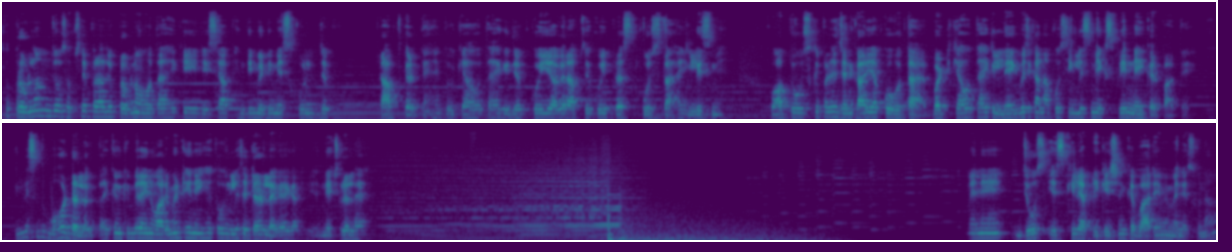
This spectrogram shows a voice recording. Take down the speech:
तो प्रॉब्लम जो सबसे बड़ा जो प्रॉब्लम होता है कि जैसे आप हिंदी मीडियम स्कूल जब प्राप्त करते हैं तो क्या होता है कि जब कोई अगर आपसे कोई प्रश्न पूछता है इंग्लिश में तो आप तो उसके बारे में जानकारी आपको होता है, बट क्या होता है कि लैंग्वेज का ना आप उस इंग्लिश में एक्सप्लेन नहीं कर पाते। इंग्लिश से तो बहुत डर लगता है, क्योंकि मेरा इन्वायरमेंट ही नहीं है तो इंग्लिश से डर लगेगा, ये नेचुरल है। मैंने जो स्किल एप्लीकेशन के बारे में मैंने सुना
